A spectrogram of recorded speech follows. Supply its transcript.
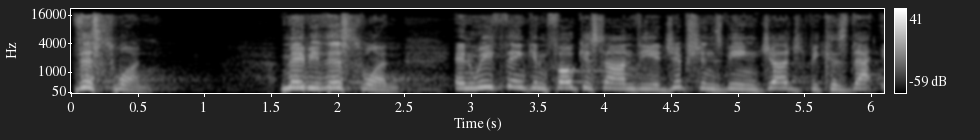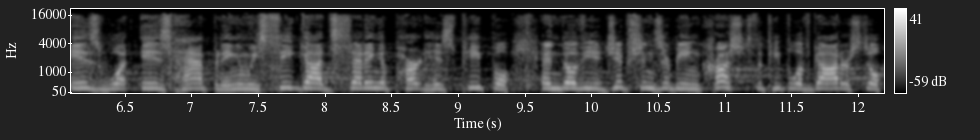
this one, maybe this one. And we think and focus on the Egyptians being judged because that is what is happening. And we see God setting apart his people. And though the Egyptians are being crushed, the people of God are still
